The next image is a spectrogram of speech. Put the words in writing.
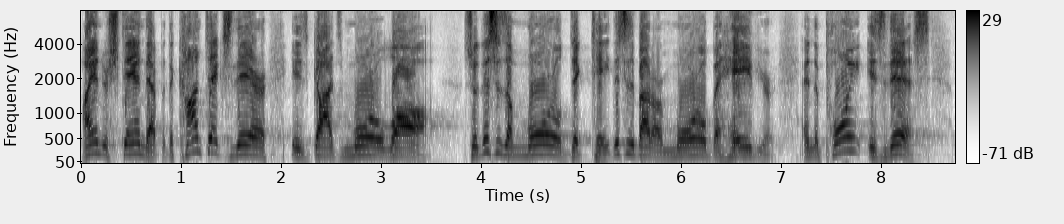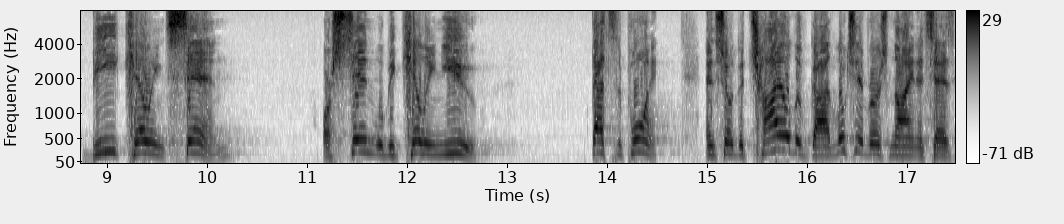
I understand that, but the context there is God's moral law. So this is a moral dictate. This is about our moral behavior. And the point is this be killing sin, or sin will be killing you. That's the point. And so the child of God looks at verse 9 and says,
